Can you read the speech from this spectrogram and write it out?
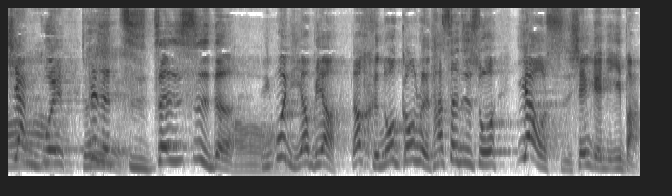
降规，哦、变成指针式的。哦、你问你要不要？然后很多工人他甚至说，钥匙先给你一把。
